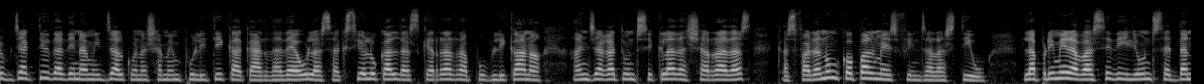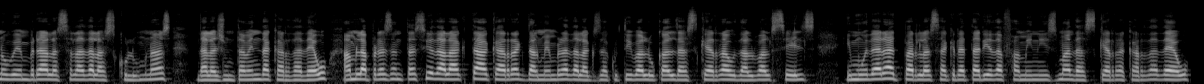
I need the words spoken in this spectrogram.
l'objectiu de dinamitzar el coneixement polític a Cardedeu, la secció local d'Esquerra Republicana ha engegat un cicle de xerrades que es faran un cop al mes fins a l'estiu. La primera va ser dilluns 7 de novembre a la sala de les columnes de l'Ajuntament de Cardedeu amb la presentació de l'acte a càrrec del membre de l'executiva local d'Esquerra, Eudal Balcells, i moderat per la secretària de Feminisme d'Esquerra Cardedeu,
